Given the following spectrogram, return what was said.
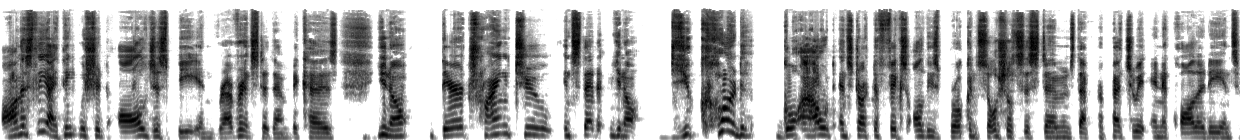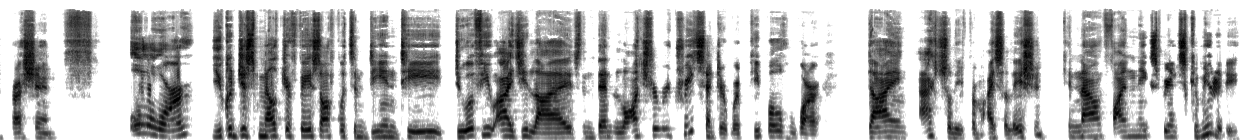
honestly, I think we should all just be in reverence to them because you know they're trying to instead you know you could go out and start to fix all these broken social systems that perpetuate inequality and suppression or you could just melt your face off with some DMT, do a few IG lives, and then launch your retreat center where people who are dying actually from isolation can now finally experience community.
